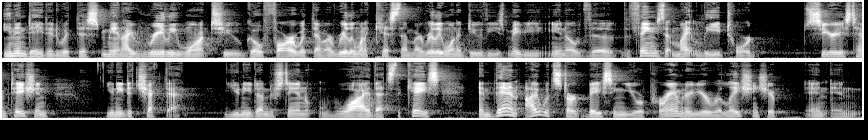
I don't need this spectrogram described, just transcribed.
inundated with this man i really want to go far with them i really want to kiss them i really want to do these maybe you know the the things that might lead toward serious temptation you need to check that you need to understand why that's the case and then i would start basing your parameter your relationship and and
